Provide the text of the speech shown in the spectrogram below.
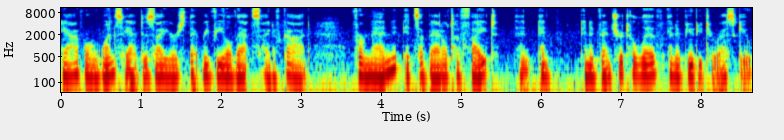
have or once had desires that reveal that side of God. For men, it's a battle to fight, and, and an adventure to live, and a beauty to rescue.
